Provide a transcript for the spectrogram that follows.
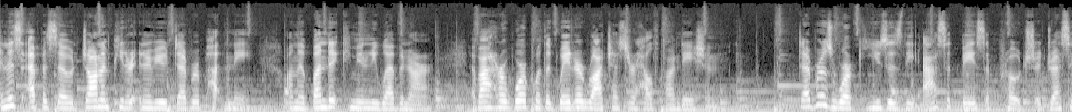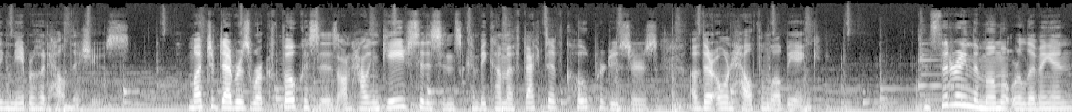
In this episode, John and Peter interviewed Deborah Puntenney on the Abundant Community webinar about her work with the Greater Rochester Health Foundation. Deborah's work uses the asset based approach to addressing neighborhood health issues. Much of Deborah's work focuses on how engaged citizens can become effective co producers of their own health and well being. Considering the moment we're living in,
